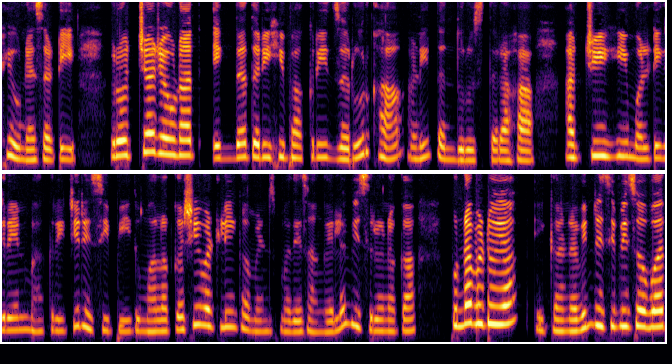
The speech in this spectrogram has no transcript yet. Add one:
ठेवण्यासाठी. रोजच्या जेवणात एकदा तरी ही भाकरी जरूर खा आणि तंदुरुस्त राहा. आजची ही मल्टीग्रेन भाकरीची रेसिपी तुम्हाला कशी वाटली कमेंट्समध्ये सांगायला विसरू नका. पुन्हा भेटूया एका नवीन रेसिपीसोबत.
